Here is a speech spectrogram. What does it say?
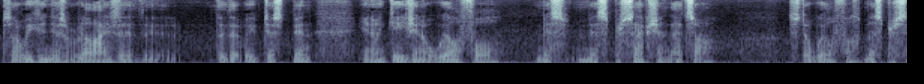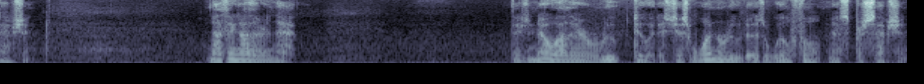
So we can just realize that, that we've just been, you know, engaged in a willful mis misperception, that's all. Just a willful misperception. Nothing other than that. There's no other root to it. It's just one root is willful misperception.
